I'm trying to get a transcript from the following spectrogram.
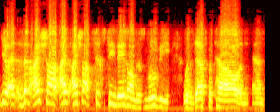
you know. And then I shot. I, I shot 16 days on this movie with Dev Patel and and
